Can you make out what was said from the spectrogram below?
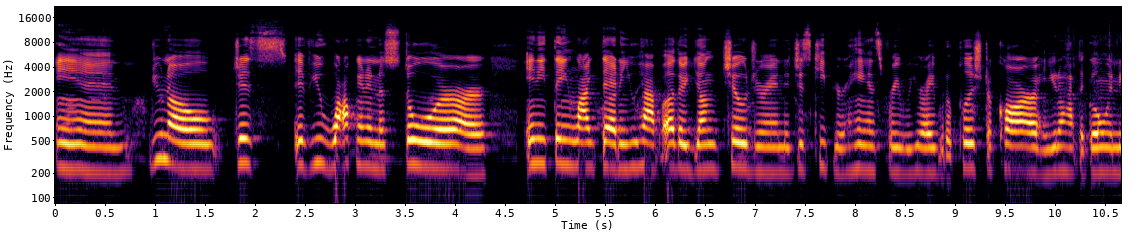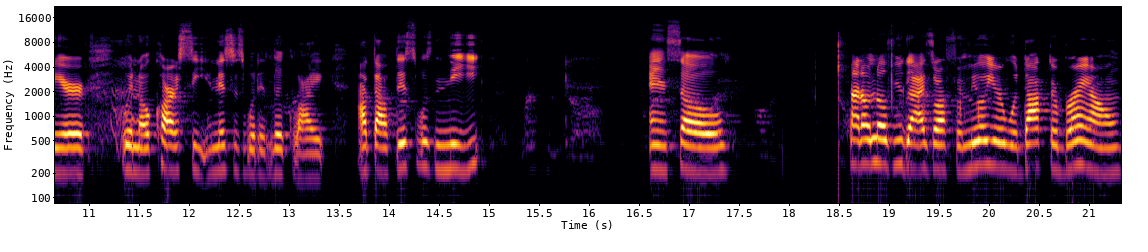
and you know just if you walking in a store or anything like that and you have other young children to just keep your hands free where you're able to push the car and you don't have to go in there with no car seat. And this is what it looked like. I thought this was neat. And so i don't know if you guys are familiar with dr brown.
